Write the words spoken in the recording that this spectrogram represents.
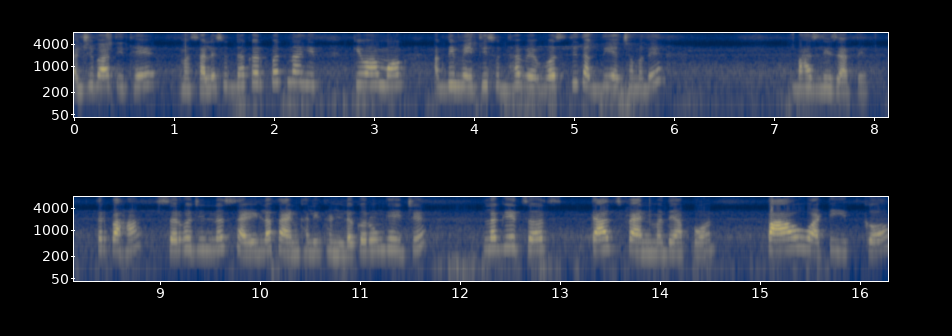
अजिबात इथे मसालेसुद्धा करपत नाहीत किंवा मग अगदी मेथीसुद्धा व्यवस्थित अगदी याच्यामध्ये भाजली जाते. तर पहा सर्व जिन्नस साईडला फॅनखाली थंड करून घ्यायचे. लगेचच त्याच पॅनमध्ये आपण पाव वाटी इतकं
